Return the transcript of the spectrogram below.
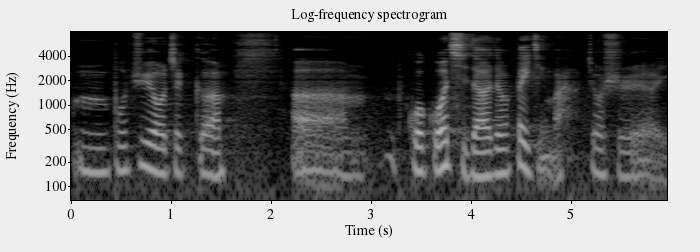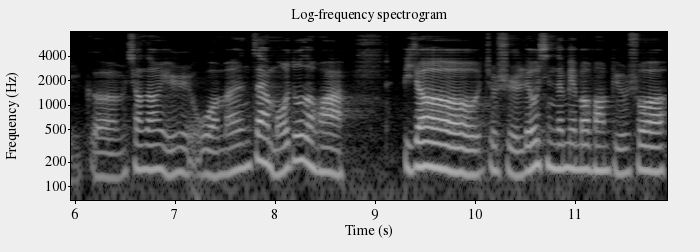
嗯，不具有这个呃国国企的这个背景吧。就是一个相当于我们在魔都的话，比较就是流行的面包房，比如说。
